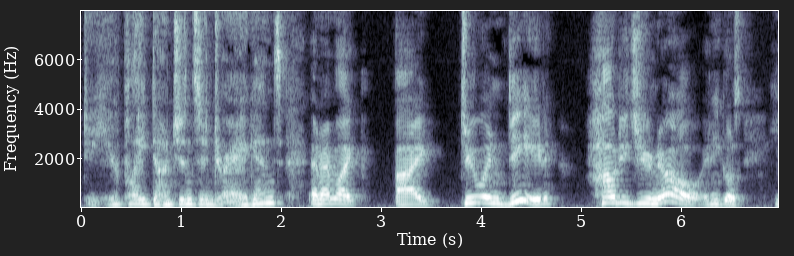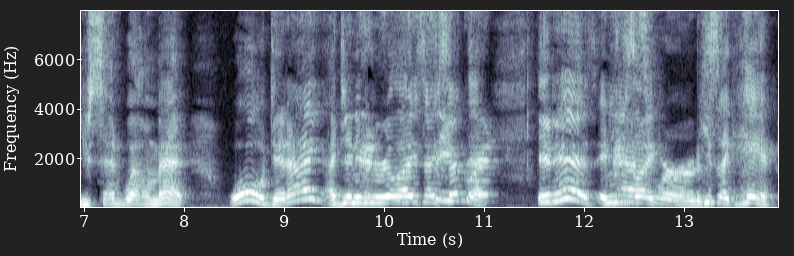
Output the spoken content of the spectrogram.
do you play Dungeons and Dragons? And I'm like, I do indeed. How did you know? And he goes, you said well met. Whoa, did I? I didn't even It's realize I said that. It is. And he's password. like, he's like, hey,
